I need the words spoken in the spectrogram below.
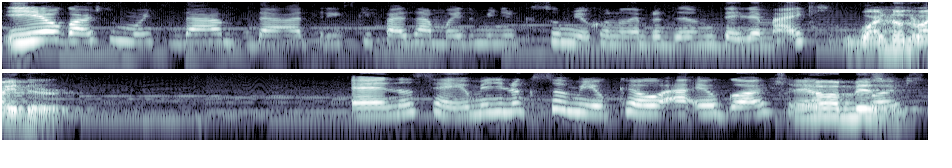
E eu gosto muito da, da atriz que faz a mãe do menino que sumiu, que eu não lembro do nome dele, é Mike? Winona Ryder. É, não sei, o menino que sumiu, que eu, eu gosto. É ela eu mesma. gosto-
